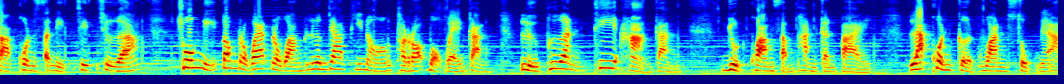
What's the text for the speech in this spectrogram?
จากคนสนิทชิดเชื้อ ช่วงนี้ต้องระแวดระวังเรื่องญาติพี่น้องทะเลาะเบาะแหวงกัน หรือเพื่อนที่ห่างกัน หยุดความสัมพันธ์กันไป และคนเกิดวันศุกร์เนี้ย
